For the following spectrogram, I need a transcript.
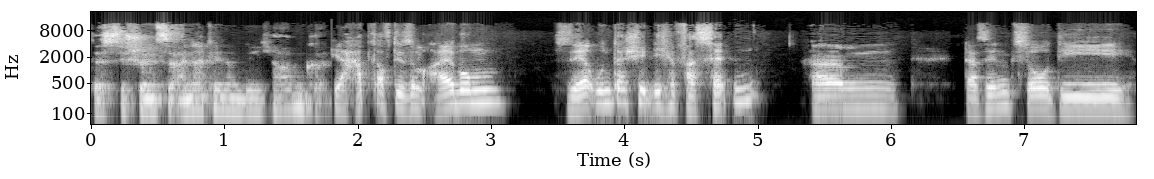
das ist die schönste Anerkennung, die ich haben kann. Ihr habt auf diesem Album sehr unterschiedliche Facetten. Ähm, da sind so die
